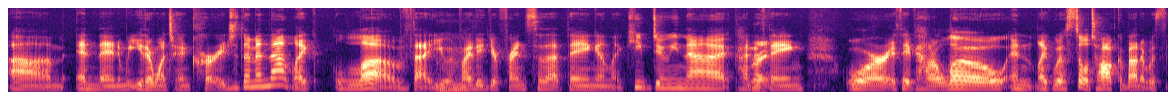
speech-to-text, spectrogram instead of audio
um, and then we either want to encourage them in that like love that you invited your friends to that thing and like keep doing that kind of thing or if they've had a low and like we'll still talk about it with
